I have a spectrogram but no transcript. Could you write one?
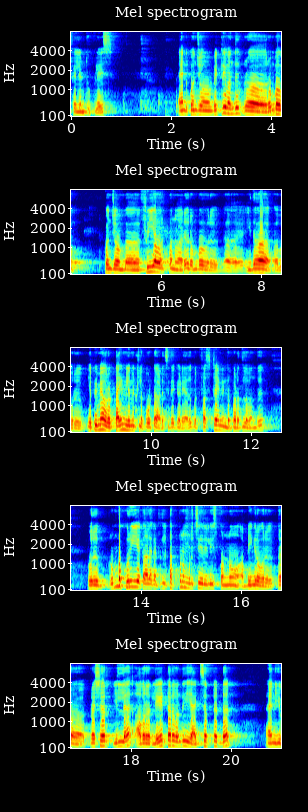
fell into place and கொஞ்சம் வெற்றி வந்து ரொம்ப கொஞ்சம் ஃப்ரீயாக ஒர்க் பண்ணுவார். ரொம்ப ஒரு இதாக ஒரு எப்பயுமே ஒரு டைம் லிமிட்டில் போட்டு அடைச்சதே கிடையாது. பட் ஃபஸ்ட் டைம் இந்த படத்தில் வந்து ஒரு ரொம்ப குறுகிய காலகட்டத்தில் டப்புன்னு முடிச்சு ரிலீஸ் பண்ணும் அப்படிங்கிற ஒரு ப்ரெஷர் இல்லை. அவர் லேட்டர் வந்து accepted that and you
